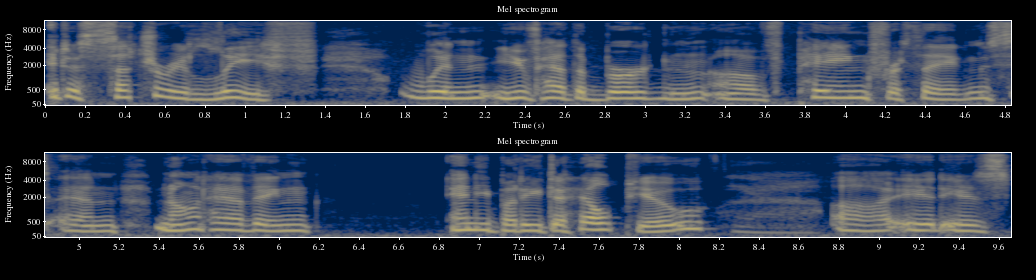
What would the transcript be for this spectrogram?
it is such a relief when you've had the burden of paying for things and not having anybody to help you. Uh, it is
